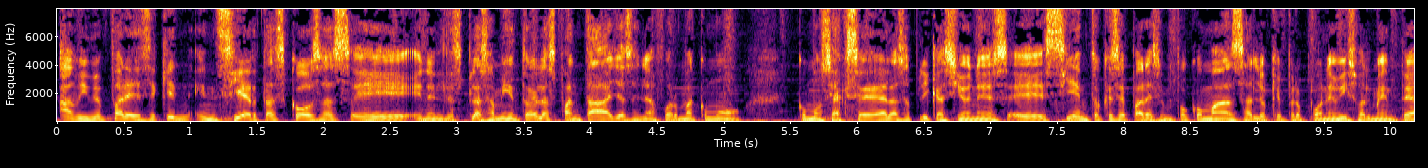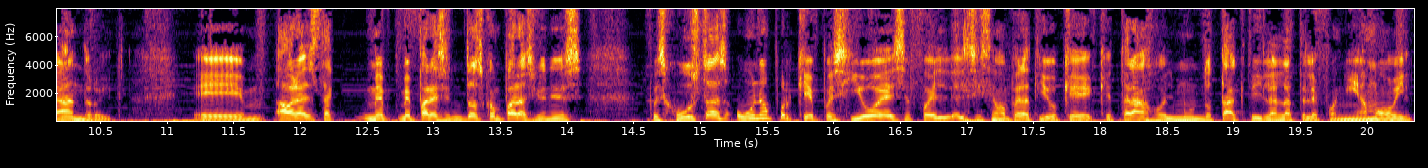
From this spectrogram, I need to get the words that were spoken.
a mí me parece que en, en ciertas cosas, eh, en el desplazamiento de las pantallas, en la forma como, como se accede a las aplicaciones, eh, siento que se parece un poco más a lo que propone visualmente Android. Eh, ahora, esta, me, me parecen dos comparaciones pues justas. Uno, porque pues iOS fue el, el sistema operativo que, que trajo el mundo táctil a la telefonía móvil.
